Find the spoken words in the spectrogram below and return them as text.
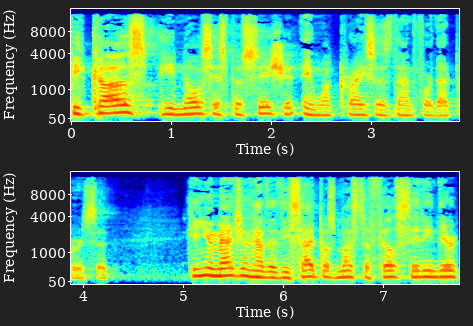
because he knows his position and what Christ has done for that person. Can you imagine how the disciples must have felt sitting there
